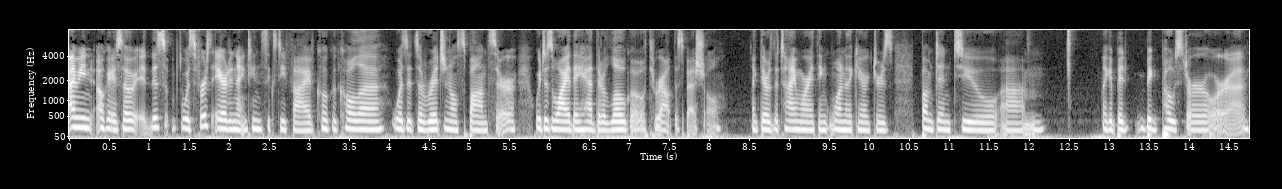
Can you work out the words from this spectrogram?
I mean, okay, so this was first aired in 1965. Coca Cola was its original sponsor, which is why they had their logo throughout the special. Like there was a time where I think one of the characters bumped into um, like a big big poster or a,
